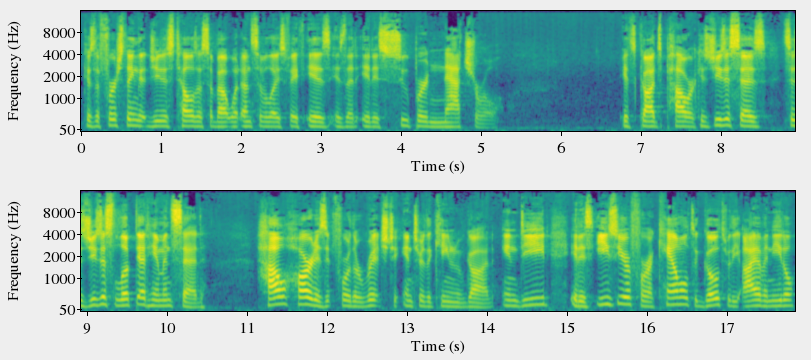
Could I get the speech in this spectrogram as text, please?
because the first thing that Jesus tells us about what uncivilized faith is, is that it is supernatural it's God's power. Because Jesus says, says, Jesus looked at him and said, How hard is it for the rich to enter the kingdom of God? Indeed, it is easier for a camel to go through the eye of a needle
